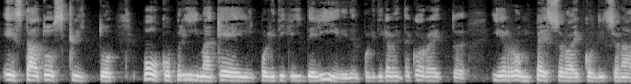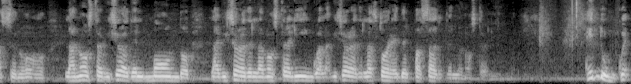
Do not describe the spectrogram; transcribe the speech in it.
è stato scritto poco prima che il politic- i deliri del politicamente corretto irrompessero e condizionassero la nostra visione del mondo, la visione della nostra lingua, la visione della storia e del passato della nostra lingua. E dunque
